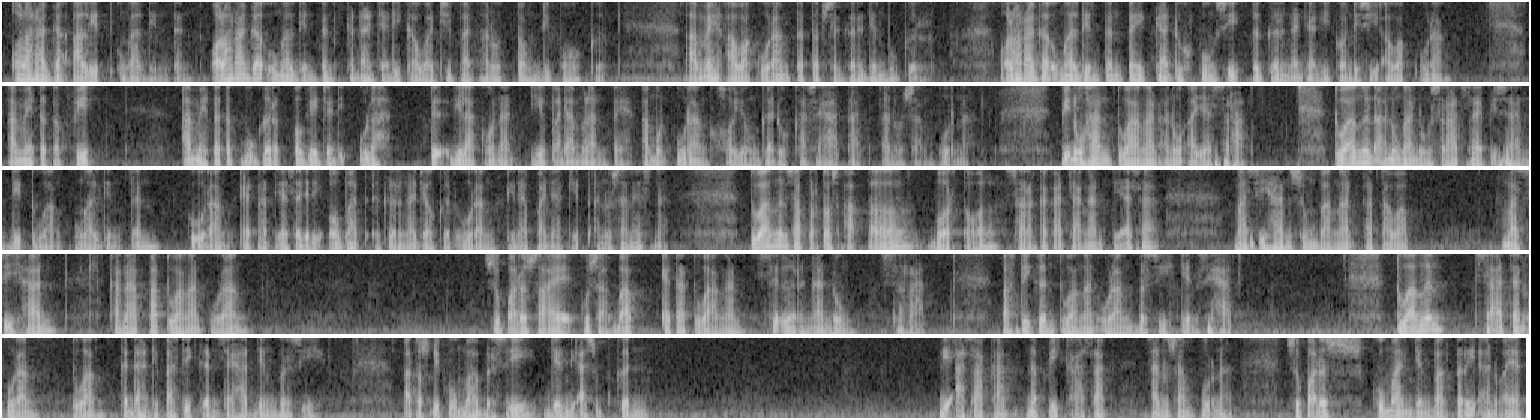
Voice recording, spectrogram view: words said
Olahraga alit unggal dinten. Olahraga unggal dinten kedah jadi kewajiban anu tong dipoken ameh awak kurang tetap seger jeng buger. Olahraga unggal dinten teh gaduh fungsi eger ngajagi kondisi awak urang. ameh tetap fit ameh tetap buger oge jadi ulah te dilakonan ia pada melanteh amun urang hoyong gaduh kesehatan anu sampurna. Pinuhan tuangan anu ayah serat. Tuangan anu ngandung serat saya pisan dituang unggal dinten kurang eta tiasa jadi obat eger ngajauhkan urang tina panyakit anu sanesna. Tuangan sapertos apel, bortol, sarang kekacangan tiasa masihan sumbangan atau masihan kenapa tuangan urang supados sae kusabab eta tuangan seueur ngandung serat. Pastikan tuangan urang bersih jeung sehat. Tuangan saacan urang tuang kedah dipastikan sehat jeung bersih atau dikumbah bersih jeung diasupkan diasakan nepi kasak anu sampurna. supados kuman jeung bakteri anu aya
